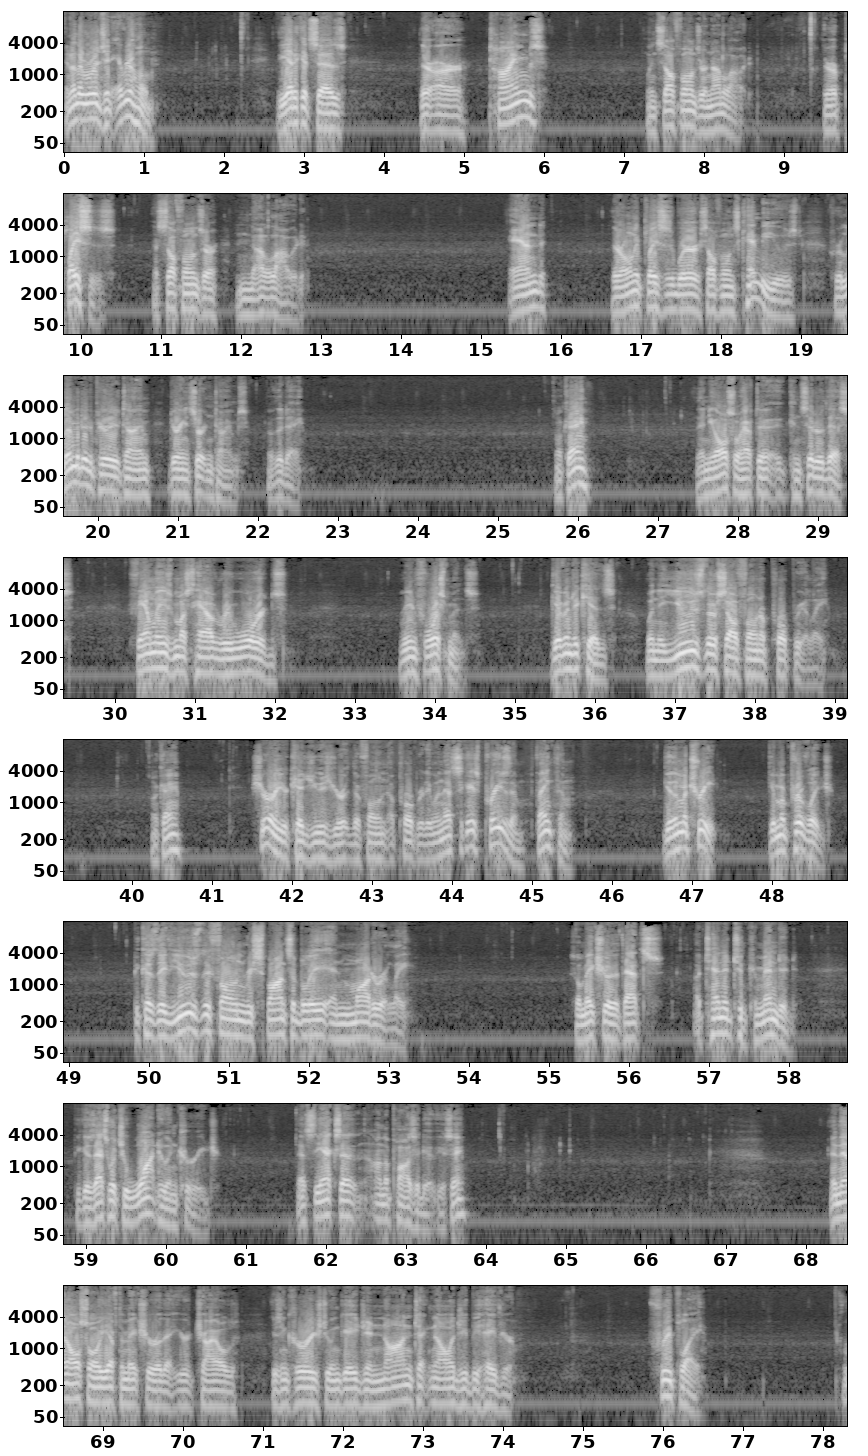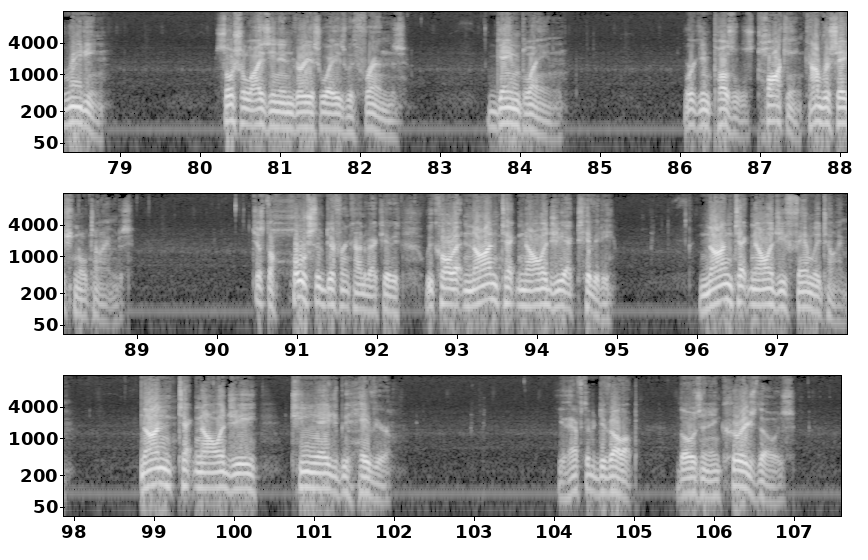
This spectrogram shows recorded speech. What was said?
In other words, in every home, the etiquette says there are times when cell phones are not allowed. There are places that cell phones are not allowed. And there are only places where cell phones can be used for a limited period of time during certain times of the day. Okay? Then you also have to consider this. Families must have rewards, reinforcements given to kids when they use their cell phone appropriately. Okay? Sure, your kids use your their phone appropriately. When that's the case, praise them, thank them, give them a treat, give them a privilege, because they've used the phone responsibly and moderately. So make sure that that's attended to, commended, because that's what you want to encourage. That's the accent on the positive, you see? And then also you have to make sure that your child is encouraged to engage in non-technology behavior. Free play, reading, socializing in various ways with friends, game playing, working puzzles, talking, conversational times. Just a host of different kind of activities. We call that non-technology activity. Non-technology family time. Non-technology teenage behavior. You have to develop those and encourage those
